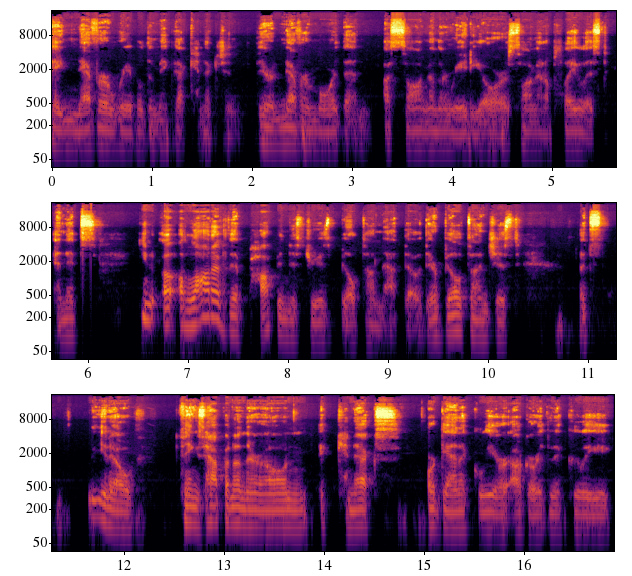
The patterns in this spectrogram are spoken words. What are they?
they never were able to make that connection. They're never more than a song on the radio or a song on a playlist. And it's, you know, a, a lot of the pop industry is built on that though. They're built on just, let's, you know, things happen on their own. It connects organically or algorithmically.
